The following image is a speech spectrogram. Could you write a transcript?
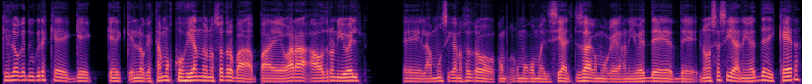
¿Qué es lo que tú crees que, que, que- que en lo que estamos cogiendo nosotros para llevar a, a otro nivel eh, la música nosotros como, como comercial? Tú sabes, como que a nivel de, de, no sé si a nivel de disquera,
